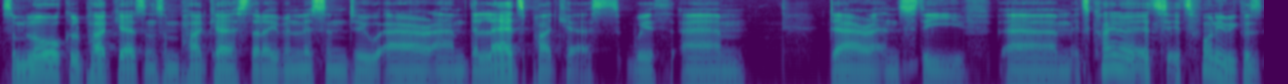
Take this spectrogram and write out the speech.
some local podcasts and some podcasts that I've been listening to are um, the Lads podcast with um, Dara and Steve. Um, it's kind of it's it's funny because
